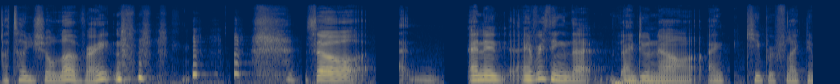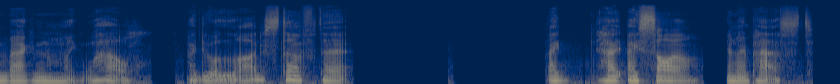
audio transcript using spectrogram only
that's how you show love, right? so, uh, and it everything that I do now, I keep reflecting back, and I'm like, wow, I do a lot of stuff that I I saw in my past.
